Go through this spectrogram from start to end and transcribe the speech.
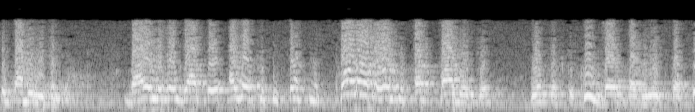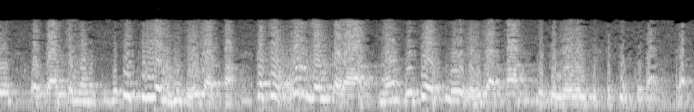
تو باہر نکل جاتے۔ باہر نکل جاتے، اگر کسی شخص میں تھوڑا بہت فرق پا لیتے میں اس کو خود درد پرہنس کرتے، اور کہتے میں نے کسی اس لیے نہیں بھیجا تھا کہ تو خود بن کر آ میں اسے اس لیے بھیجا تھا کہ تو لوگوں کی خدمت کو بات کر۔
